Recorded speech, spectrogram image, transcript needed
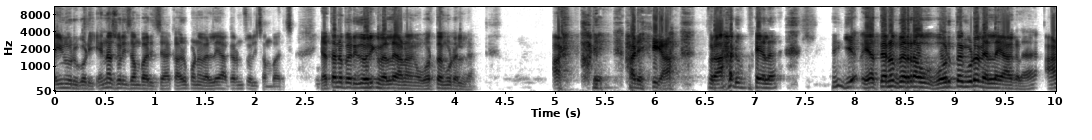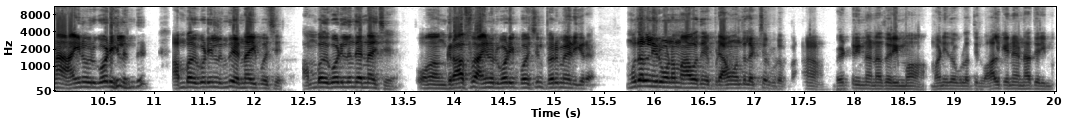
ஐநூறு கோடி. என்ன சொல்லி சம்பாரிச்சா? கருப்பண வெள்ளையாக்கறன்னு சொல்லி சம்பாரிச்சு. எத்தனை பேர் இது வரைக்கும் வெள்ளையானாங்க? ஒருத்தம் கூட இல்ல. அடேயா பிராடு பேல எத்தனை பேர் ஒருத்தன் கூட வெள்ளை ஆகல ஆனா ஐநூறு கோடியில இருந்து ஐம்பது கோடியில இருந்து என்ன ஆகி போச்சு? ஐம்பது கோடியில இருந்து என்ன ஆச்சு? உன் கிராஃப் ஐநூறு கோடி போச்சுன்னு பெருமை அடிக்கிற. முதல் நிறுவனம் ஆகுது எப்படி? அவன் வந்து லெக்சர் கொடுப்பான். ஆ, வெற்றின்னு என்ன தெரியுமா? மனித குலத்தில் வாழ்க்கைன்னு என்ன தெரியுமா?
